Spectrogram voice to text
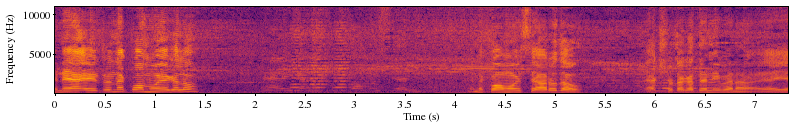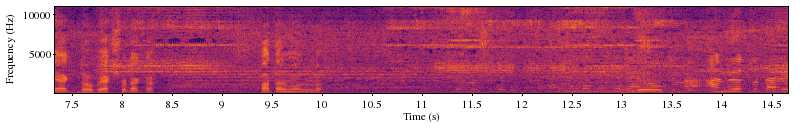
এনে এটা না কম হয়ে গেল? হ্যাঁ। এনে কম হয়েছে আরও দাও। একশো টাকাতে নিবে না এই এক ঢোপ একশো টাকা পাতার মূল্য। এটাও তো আমিও তো তারে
